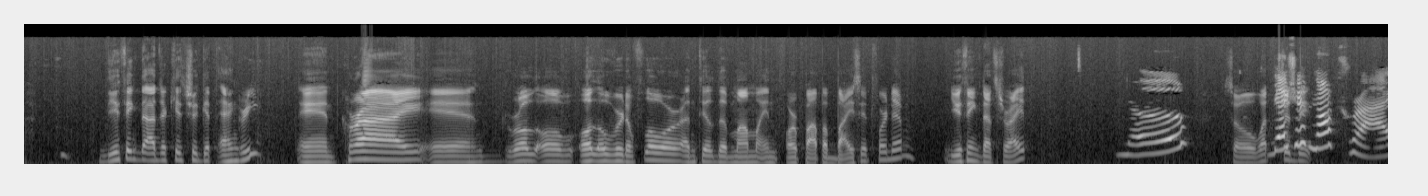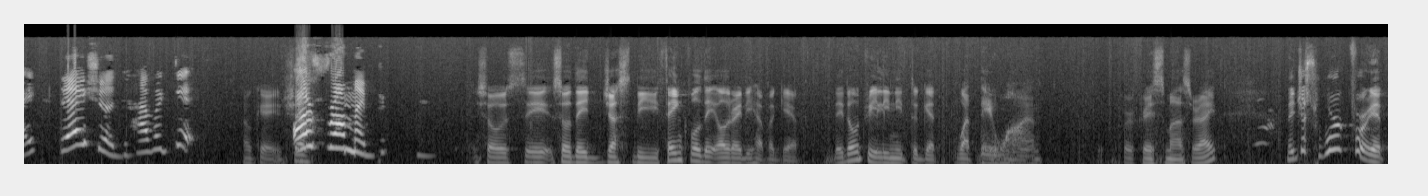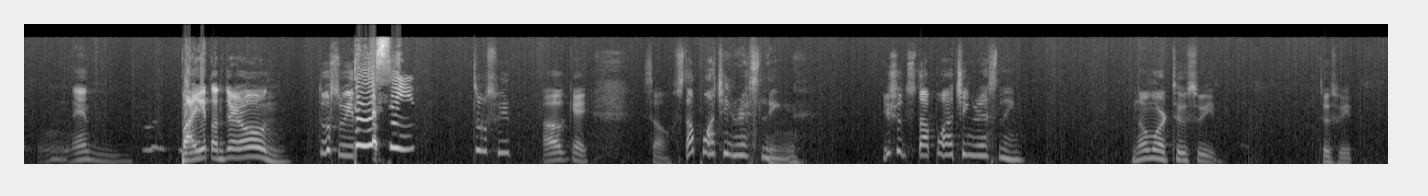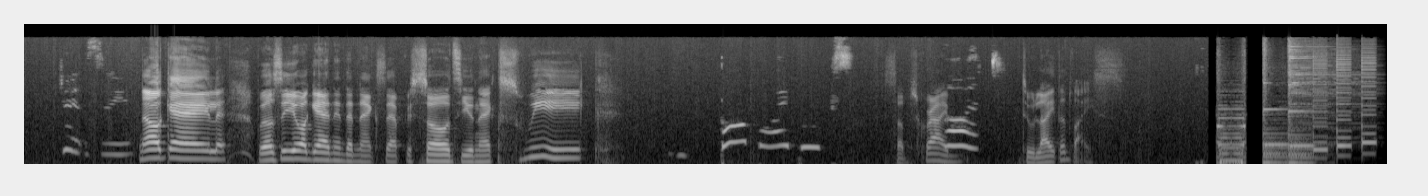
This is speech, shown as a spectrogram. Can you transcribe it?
do you think the other kids should get angry and cry and roll o- all over the floor until the mama and or papa buys it for them? Do you think that's right? No, So what they should should they? not cry. They should have a gift. Okay. Or from my so say so they just be thankful they already have a gift. They don't really need to get what they want for Christmas, right? They just work for it and buy it on their own. Too sweet. too sweet. Too sweet. Okay. So, stop watching wrestling. You should stop watching wrestling. No more too sweet. Too sweet. Too sweet. Okay. We'll see you again in the next episode. See you next week. Bye bye, books. Subscribe What? to Light Advice.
